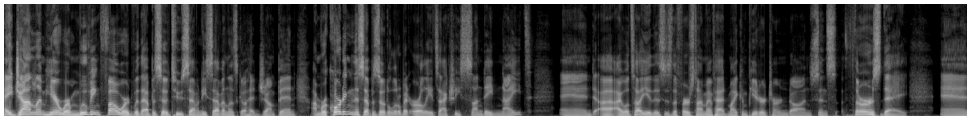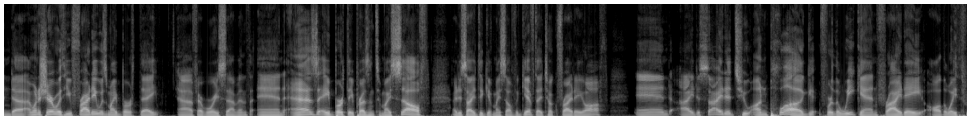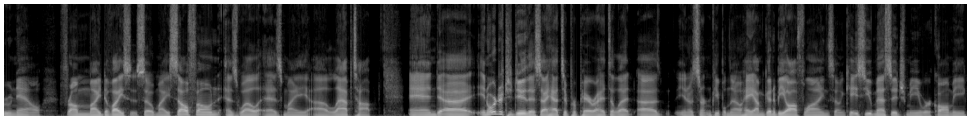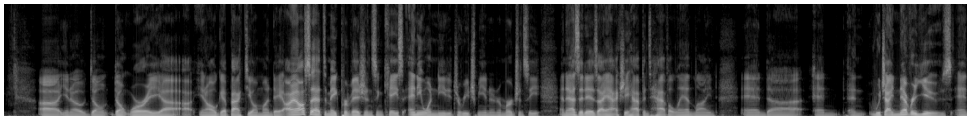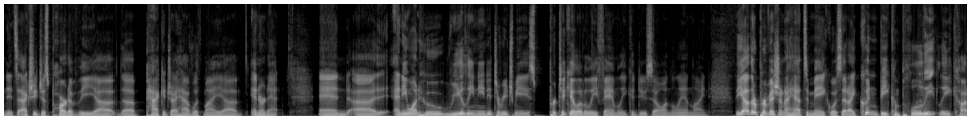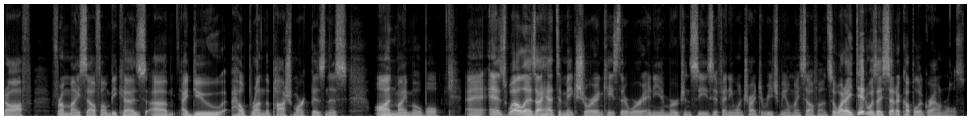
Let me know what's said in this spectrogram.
Hey, John Lim here. We're moving forward with episode 277. Let's go ahead jump in. I'm recording this episode a little bit early. It's actually Sunday night. And uh, I will tell you, this is the first time I've had my computer turned on since Thursday. And uh, I want to share with you Friday was my birthday. Uh, February 7th. And as a birthday present to myself, I decided to give myself a gift. I took Friday off and I decided to unplug for the weekend, Friday all the way through now, from my devices. So my cell phone as well as my uh, laptop. And uh, in order to do this, I had to prepare. I had to let uh, you know certain people know, hey, I'm going to be offline. So in case you message me or call me, uh, you know, don't don't worry. Uh, uh, you know, I'll get back to you on Monday. I also had to make provisions in case anyone needed to reach me in an emergency. And as it is, I actually happen to have a landline, and uh, and and which I never use, and it's actually just part of the uh, the package I have with my uh, internet. And anyone who really needed to reach me, particularly family, could do so on the landline. The other provision I had to make was that I couldn't be completely cut off from my cell phone because um, I do help run the Poshmark business on my mobile, as well as I had to make sure in case there were any emergencies if anyone tried to reach me on my cell phone. So, what I did was I set a couple of ground rules.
